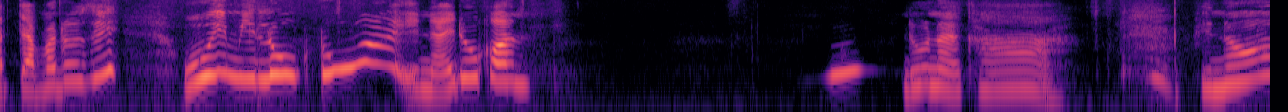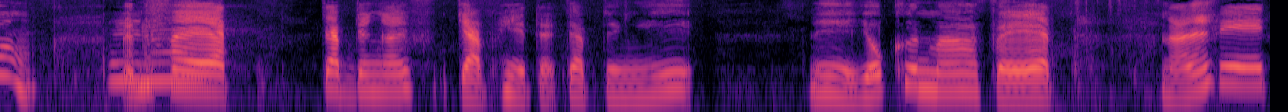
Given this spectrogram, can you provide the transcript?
ดจับมาดูสิอุ้ยมีลูกด้วย ไหนดูก่อน ดูหน่อยค่ะ พี่น้องเป็นแฝดจับยังไงจับเห็ดอะจับอย่างนี้ นี่ยกขึ้นมาแฝดไหนเห็ด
